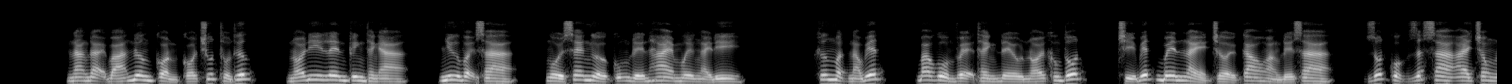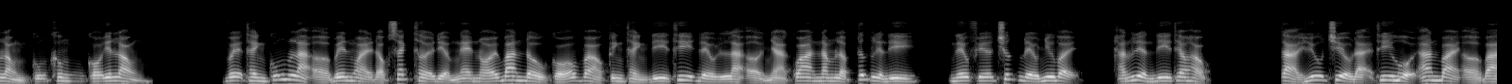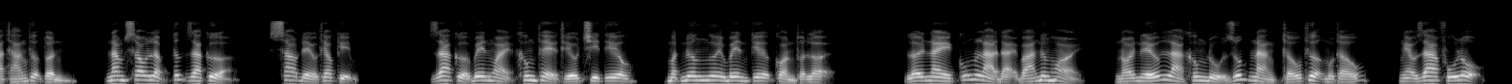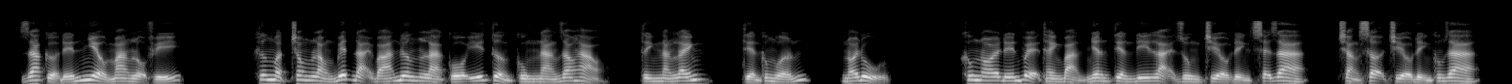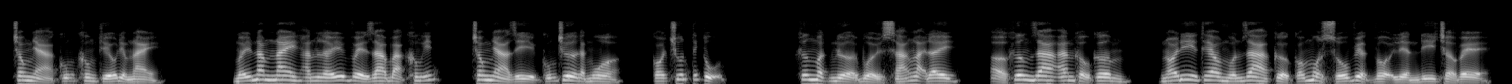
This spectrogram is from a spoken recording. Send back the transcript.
Nàng đại bá nương còn có chút thổn thức, nói đi lên kinh thành A, như vậy xa, ngồi xe ngựa cũng đến 20 ngày đi. Khương mật nào biết, bao gồm vệ thành đều nói không tốt, chỉ biết bên này trời cao hoàng đế xa, rốt cuộc rất xa ai trong lòng cũng không có yên lòng. Vệ thành cũng là ở bên ngoài đọc sách thời điểm nghe nói ban đầu có vào kinh thành đi thi đều là ở nhà qua năm lập tức liền đi, nếu phía trước đều như vậy, hắn liền đi theo học. Tả hưu triều đại thi hội an bài ở 3 tháng thượng tuần, năm sau lập tức ra cửa, sao đều theo kịp. Ra cửa bên ngoài không thể thiếu chi tiêu, mật nương ngươi bên kia còn thuận lợi. Lời này cũng là đại bá nương hỏi, nói nếu là không đủ giúp nàng thấu thượng một thấu, nghèo ra phú lộ, ra cửa đến nhiều mang lộ phí. Khương mật trong lòng biết đại bá nương là cố ý tưởng cùng nàng giao hảo, tình nàng lãnh, tiền không muốn, nói đủ. Không nói đến vệ thành bản nhân tiền đi lại dùng triều đình sẽ ra, chẳng sợ triều đình không ra, trong nhà cũng không thiếu điểm này. Mấy năm nay hắn lấy về ra bạc không ít, trong nhà gì cũng chưa đặt mua, có chút tích tụ. Khương mật nửa buổi sáng lại đây, ở Khương gia ăn khẩu cơm, nói đi theo muốn ra cửa có một số việc vội liền đi trở về.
